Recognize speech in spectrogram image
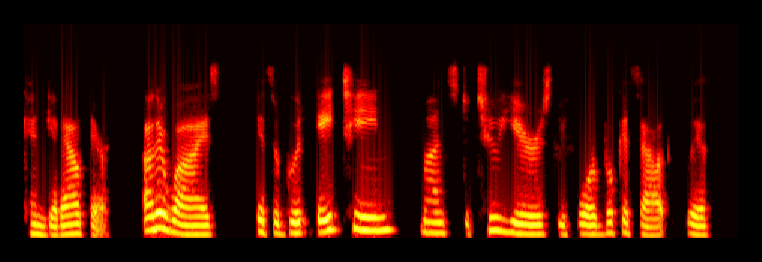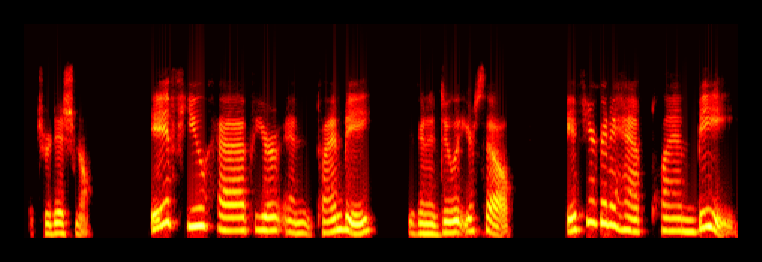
can get out there. Otherwise, it's a good 18 months to two years before book gets out with a traditional. If you have your, and plan B, you're going to do it yourself. If you're going to have plan B,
